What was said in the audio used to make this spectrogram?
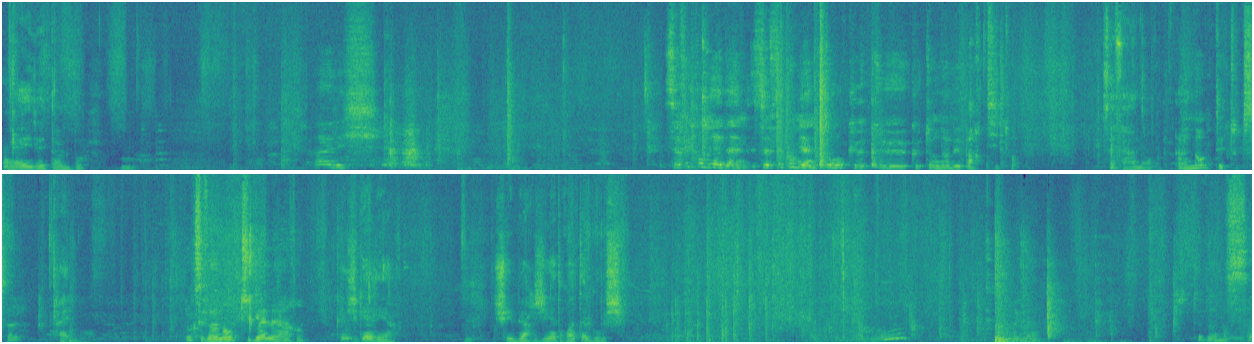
Ouais, il doit être dans le bas. Allez. Ça fait combien Ça fait combien de temps que ton homme est parti, toi? Ça fait un an. Un an que t'es toute seule? Ouais, Donc ça fait un an que tu galères. que je galère. Je suis hébergée à droite, à gauche. Pardon? Regarde. Je te donne ça.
